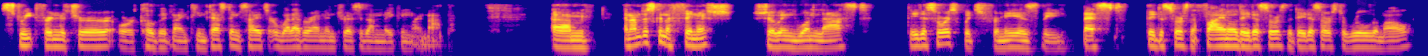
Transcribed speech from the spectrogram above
street furniture or COVID-19 testing sites or whatever I'm interested in making my map. Um, and I'm just going to finish showing one last data source, which for me is the best data source, the final data source, the data source to rule them all,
